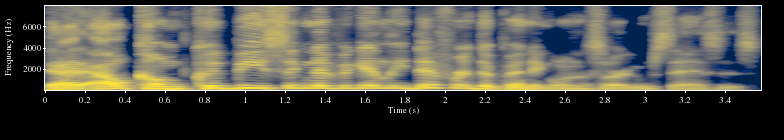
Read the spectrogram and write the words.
that outcome could be significantly different depending on the circumstances.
